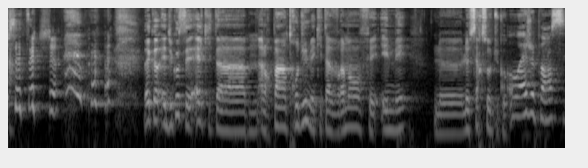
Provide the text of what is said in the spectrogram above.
je te jure. D'accord. Et du coup, c'est elle qui t'a. Alors, pas introduit, mais qui t'a vraiment fait aimer le, le cerceau, du coup. Ouais, je pense.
